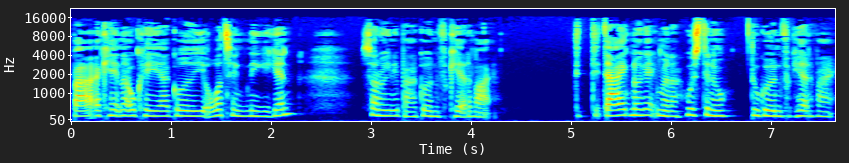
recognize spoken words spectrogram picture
bare erkender, okay, jeg er gået i overtænkning igen, så er du egentlig bare gået den forkerte vej. Det, det, der er ikke noget galt med dig. Husk det nu. Du er gået den forkerte vej.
